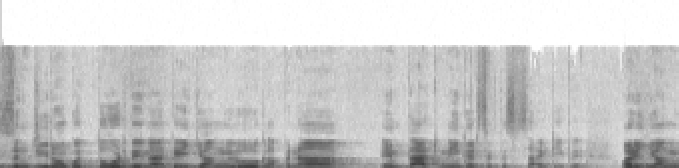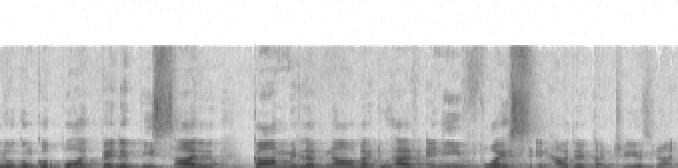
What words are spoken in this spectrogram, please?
जंजीरों को तोड़ देना कि यंग लोग अपना इम्पैक्ट नहीं कर सकते सोसाइटी पे। और यंग लोगों को बहुत पहले 20 साल काम में लगना होगा to have any voice in how their country is run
